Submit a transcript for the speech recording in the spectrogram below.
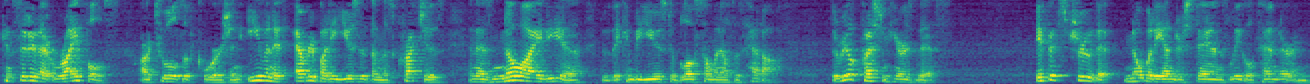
Consider that rifles are tools of coercion even if everybody uses them as crutches and has no idea that they can be used to blow someone else's head off. The real question here is this. If it's true that nobody understands legal tender and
